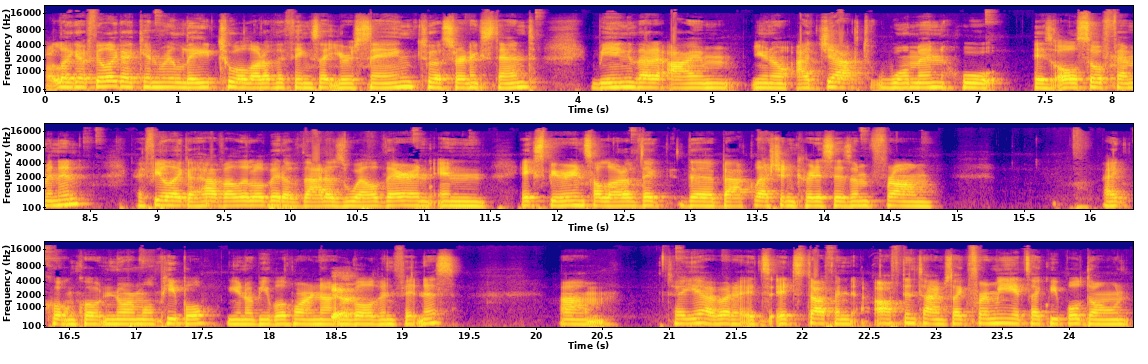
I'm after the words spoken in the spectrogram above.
like I feel like I can relate to a lot of the things that you're saying to a certain extent, being that I'm, you know, a jacked woman who is also feminine. I feel like I have a little bit of that as well there and, and experience a lot of the, the backlash and criticism from I quote unquote normal people, you know, people who are not Yeah. involved in fitness. Um so yeah, but it's it's tough and oftentimes like for me it's like people don't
